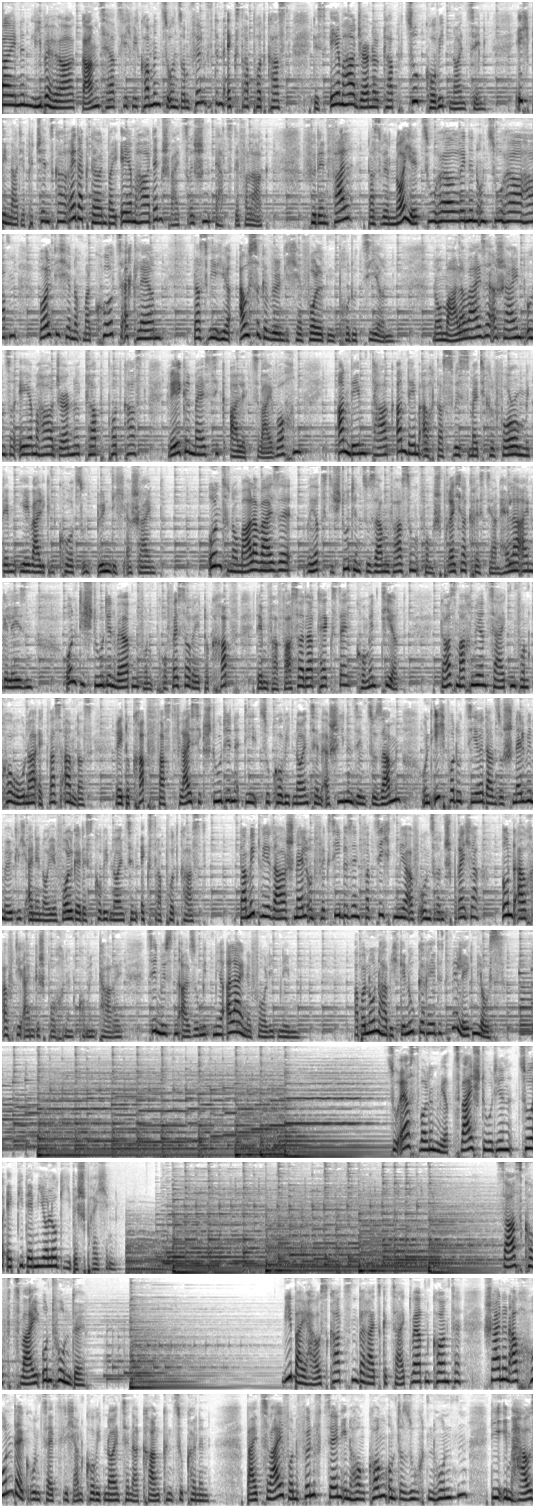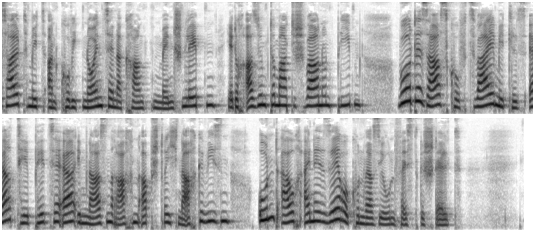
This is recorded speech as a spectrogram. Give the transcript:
Liebe Hörerinnen, liebe Hörer, ganz herzlich willkommen zu unserem fünften Extra-Podcast des EMH Journal Club zu Covid-19. Ich bin Nadja Petschinska, Redakteurin bei EMH, dem Schweizerischen Ärzteverlag. Für den Fall, dass wir neue Zuhörerinnen und Zuhörer haben, wollte ich hier nochmal kurz erklären, dass wir hier außergewöhnliche Folgen produzieren. Normalerweise erscheint unser EMH Journal Club Podcast regelmäßig alle zwei Wochen, an dem Tag, an dem auch das Swiss Medical Forum mit dem jeweiligen kurz und bündig erscheint. Und normalerweise wird die Studienzusammenfassung vom Sprecher Christian Heller eingelesen und die Studien werden von Professor Reto Krapf, dem Verfasser der Texte, kommentiert. Das machen wir in Zeiten von Corona etwas anders. Reto Krapf fasst fleißig Studien, die zu Covid-19 erschienen sind, zusammen und ich produziere dann so schnell wie möglich eine neue Folge des Covid-19 Extra Podcast. Damit wir da schnell und flexibel sind, verzichten wir auf unseren Sprecher und auch auf die eingesprochenen Kommentare. Sie müssen also mit mir alleine Vorlieb nehmen. Aber nun habe ich genug geredet, wir legen los. Zuerst wollen wir zwei Studien zur Epidemiologie besprechen. SARS-CoV-2 und Hunde. Wie bei Hauskatzen bereits gezeigt werden konnte, scheinen auch Hunde grundsätzlich an Covid-19 erkranken zu können. Bei zwei von 15 in Hongkong untersuchten Hunden, die im Haushalt mit an Covid-19 erkrankten Menschen lebten, jedoch asymptomatisch waren und blieben, wurde SARS-CoV-2 mittels RT-PCR im Nasenrachenabstrich nachgewiesen und auch eine Serokonversion festgestellt.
